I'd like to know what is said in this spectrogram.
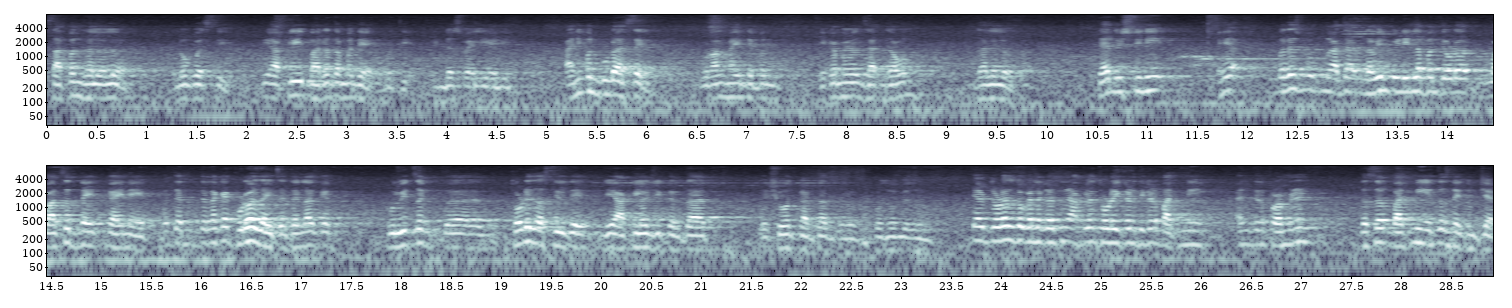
स्थापन झालेलं लोकवस्ती ती आपली भारतामध्ये आहे होती. इंडस व्हॅली आणि आणि पण कुठं असेल कोणाला माहिती आहे पण एकामेव जा जाऊन झालेलं होतं. त्या दृष्टीने हे बरेच लोक आता नवीन पिढीला पण तेवढं वाचत नाहीत काही नाही पण त्या त्यांना काय पुढं जायचं? त्यांना काय पूर्वीचं थोडेच असतील ते जे आकलॉजी करतात शोध काढतात खोजून बिजून त्या तेवढ्याच लोकांना कळतं नाही आपल्याला थोडं इकडे तिकडे बातमी आणि त्याला प्रॉमिनंट तसं बातमी येतच नाही तुमच्या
